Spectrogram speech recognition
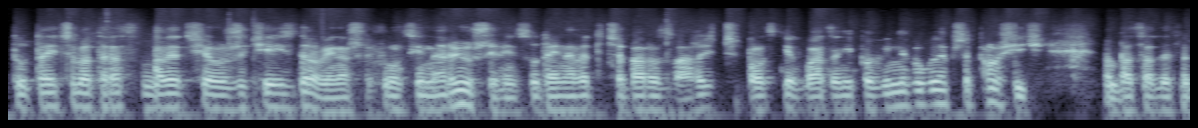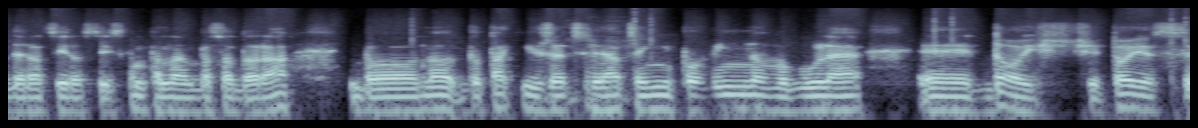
tutaj trzeba teraz obawiać się o życie i zdrowie naszych funkcjonariuszy, więc tutaj nawet trzeba rozważyć, czy polskie władze nie powinny w ogóle przeprosić ambasadę Federacji Rosyjską, pana ambasadora, bo no, do takich rzeczy raczej nie powinno w ogóle e, dojść. To jest,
